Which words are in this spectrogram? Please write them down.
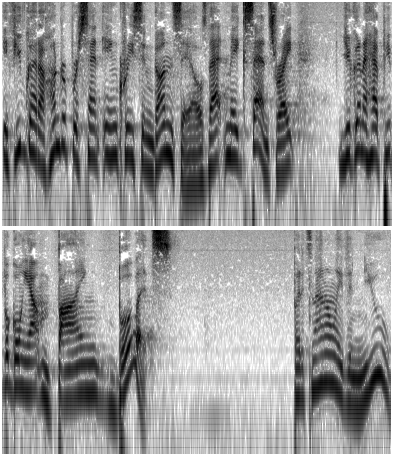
if you've got a 100% increase in gun sales, that makes sense, right? You're going to have people going out and buying bullets. But it's not only the new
